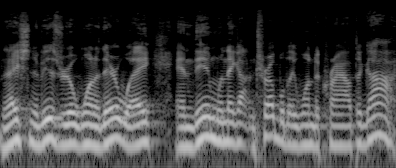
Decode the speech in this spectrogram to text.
The nation of Israel wanted their way, and then when they got in trouble, they wanted to cry out to God.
